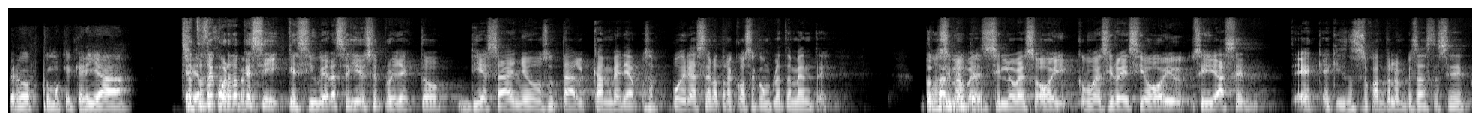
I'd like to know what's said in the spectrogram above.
Pero como que quería... ¿Estás de acuerdo que si, que si hubiera seguido ese proyecto 10 años o tal, cambiaría, o sea, podría ser otra cosa completamente? Totalmente. si, lo ves, hoy, como decir, oye, si hoy, si hace X, no sé cuánto lo empezaste, hace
